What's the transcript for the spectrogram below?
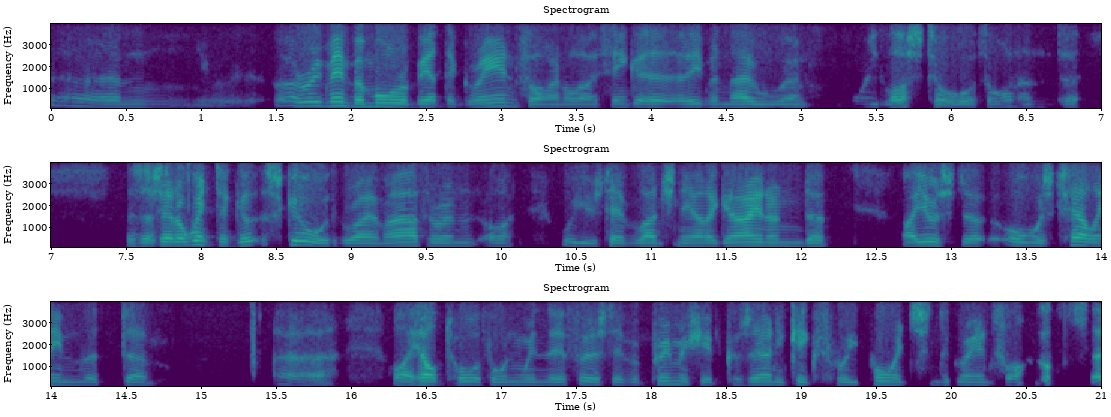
um, I remember more about the grand final. I think, even though uh, we lost to Hawthorn, and uh, as I said, I went to school with Graham Arthur, and I, we used to have lunch now and again, and uh, I used to always tell him that. Uh, uh, I helped Hawthorn win their first ever premiership because they only kicked three points in the grand final. So.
